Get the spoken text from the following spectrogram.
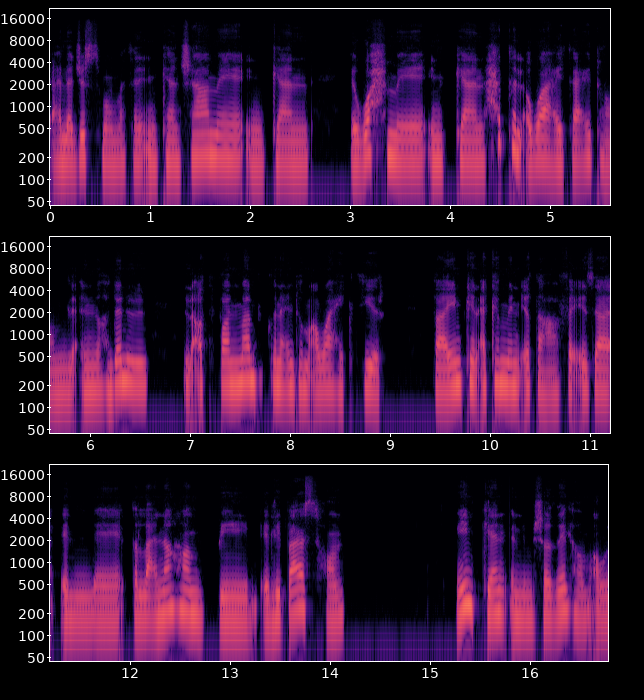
على جسمه مثلا إن كان شامة إن كان وحمة إن كان حتى الأواعي تاعتهم لأنه هدول الأطفال ما بيكون عندهم أواعي كتير فيمكن أكم من قطعة فإذا طلعناهم بلباسهم يمكن اللي مشغلهم أو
